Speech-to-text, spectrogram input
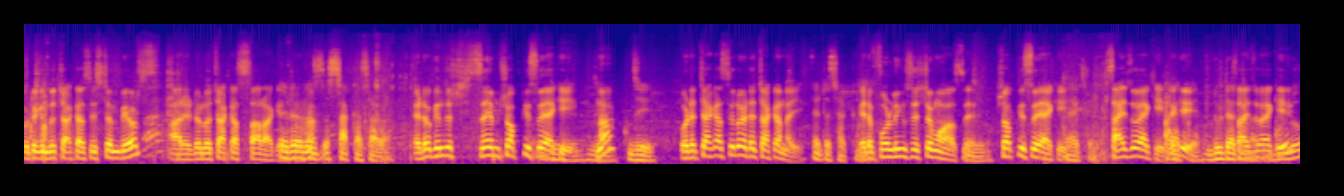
ওটা কিন্তু চাকা সিস্টেম বিয়ার্স আর এটা হলো চাকা সারা এটা হলো চাক্কা ছাড়া এটাও কিন্তু সেম সবকিছু একই না? জি। ওটা চাকা ছিল এটা চাকা নাই। এটা চাক্কা এটা ফোল্ডিং সিস্টেমও আছে সবকিছু একই। একই। সাইজও একই নাকি? দুইটা সাইজও একই। ব্লু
